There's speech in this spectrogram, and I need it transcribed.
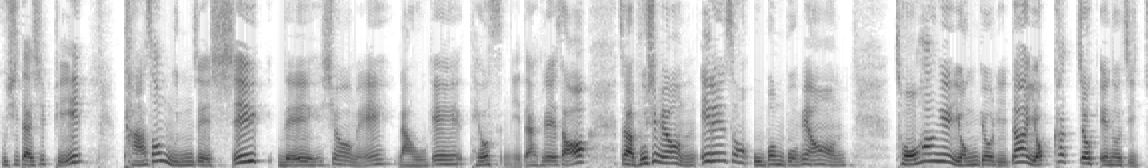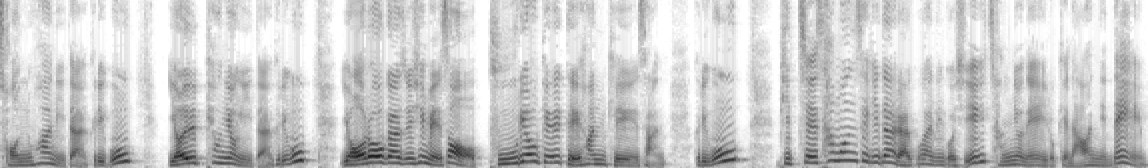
보시다시피 다섯 문제씩 내 시험에 나오게 되었습니다. 그래서 자 보시면 1에서 5번 보면 저항의 연결이다, 역학적 에너지 전환이다, 그리고 열평형이다, 그리고 여러 가지 힘에서 부력에 대한 계산, 그리고 빛의 삼원색이다라고 하는 것이 작년에 이렇게 나왔는데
